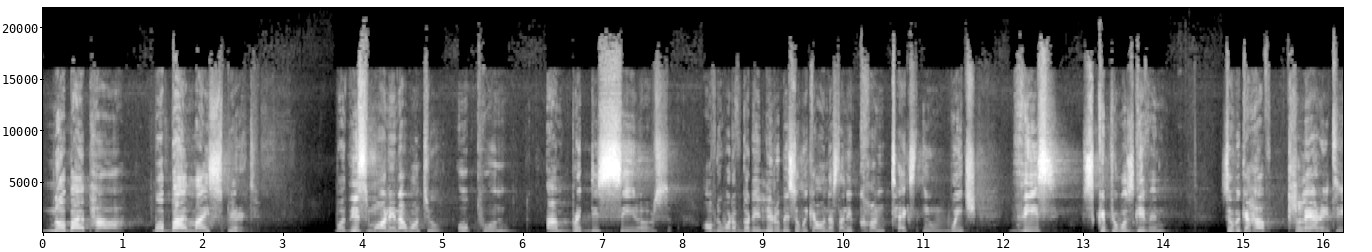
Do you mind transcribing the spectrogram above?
not by power, but by my spirit. But this morning, I want to open and break the seals of the Word of God a little bit so we can understand the context in which this scripture was given, so we can have clarity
